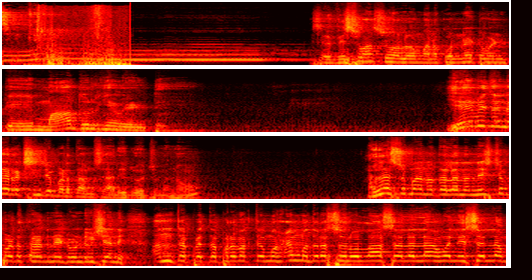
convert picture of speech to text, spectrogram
response సో విశ్వాసంలో మనకున్నటువంటి మాధుర్యం ఏంటి? ఏ విధంగా రక్షించబడతాం సార్ ఈరోజు మనం? అల్లా సుబాన్ తల నన్ను ఇష్టపడతాడనేటువంటి విషయాన్ని అంత పెద్ద ప్రవక్త మొహమ్మద్ రసూలుల్లా సల్లల్లాహు అలైహి వసల్లం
